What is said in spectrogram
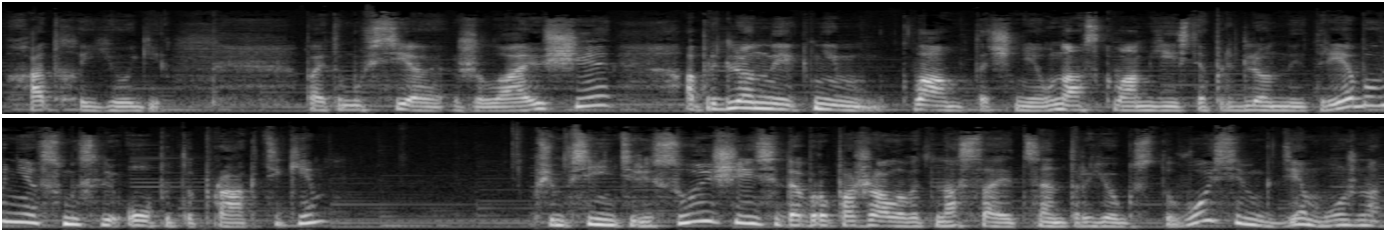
хатха-йоги. Поэтому все желающие, определенные к ним, к вам, точнее, у нас к вам есть определенные требования в смысле опыта практики. В общем, все интересующиеся, добро пожаловать на сайт Центр Йога 108, где можно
